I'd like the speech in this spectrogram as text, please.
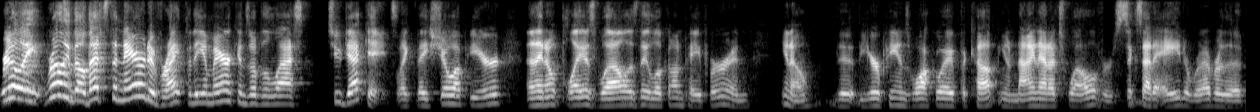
really, really though, that's the narrative, right, for the Americans over the last two decades. Like they show up here and they don't play as well as they look on paper, and you know the, the Europeans walk away with the cup. You know, nine out of twelve or six out of eight or whatever the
